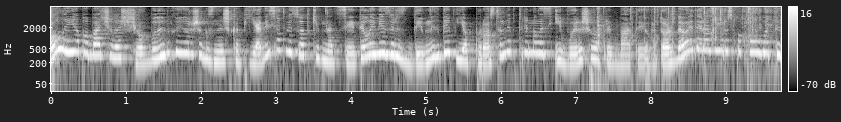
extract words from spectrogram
Коли я побачила, що в будинку іграшок знижка 50% на цей телевізор з дивних див, я просто не втрималась і вирішила придбати його. Тож давайте разом розпаковувати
